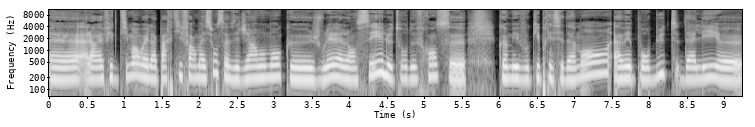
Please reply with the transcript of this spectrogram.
Euh, alors effectivement, ouais, la partie formation, ça faisait déjà un moment que je voulais la lancer. Le Tour de France, euh, comme évoqué précédemment, avait pour but d'aller euh,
